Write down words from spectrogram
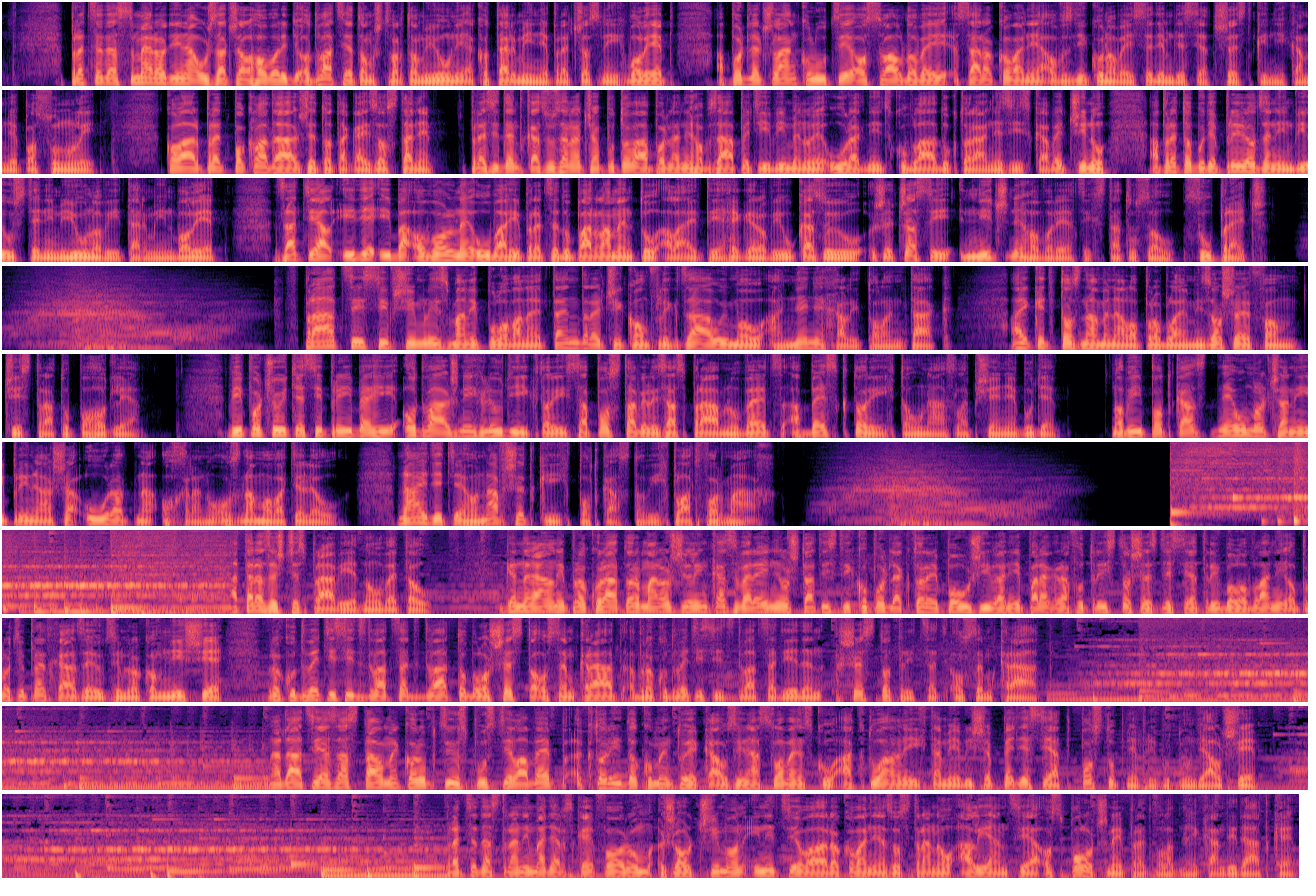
Predseda Smerodina už začal hovoriť o 24. júni ako termíne predčasných volieb a podľa článku Lucie Osvaldovej sa rokovania o vzniku novej 76 nikam neposunuli. Kolár predpokladá, že to tak aj zostane. Prezidentka Zuzana Čaputová podľa neho v zápätí vymenuje úradnícku vládu, ktorá nezíska väčšinu a preto bude prirodzeným vyústením júnový termín volieb. Zatiaľ ide iba o voľné úvahy predsedu parlamentu, ale aj tie Hegerovi ukazujú, že časy nič nehovoriacich statusov sú preč. V práci si všimli zmanipulované tendre či konflikt záujmov a nenechali to len tak. Aj keď to znamenalo problémy so šéfom či stratu pohodlia. Vypočujte si príbehy odvážnych ľudí, ktorí sa postavili za správnu vec a bez ktorých to u nás lepšie nebude. Nový podcast Neumlčaný prináša Úrad na ochranu oznamovateľov. Nájdete ho na všetkých podcastových platformách. A teraz ešte správy jednou vetou. Generálny prokurátor Maroš Žilinka zverejnil štatistiku, podľa ktorej používanie paragrafu 363 bolo v Lani oproti predchádzajúcim rokom nižšie. V roku 2022 to bolo 608 krát, v roku 2021 638 krát. Nadácia Zastavme korupciu spustila web, ktorý dokumentuje kauzy na Slovensku. Aktuálne ich tam je vyše 50, postupne pribudnú ďalšie. Predseda strany Maďarské fórum Žolt Šimon inicioval rokovania so stranou Aliancia o spoločnej predvolebnej kandidátke.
